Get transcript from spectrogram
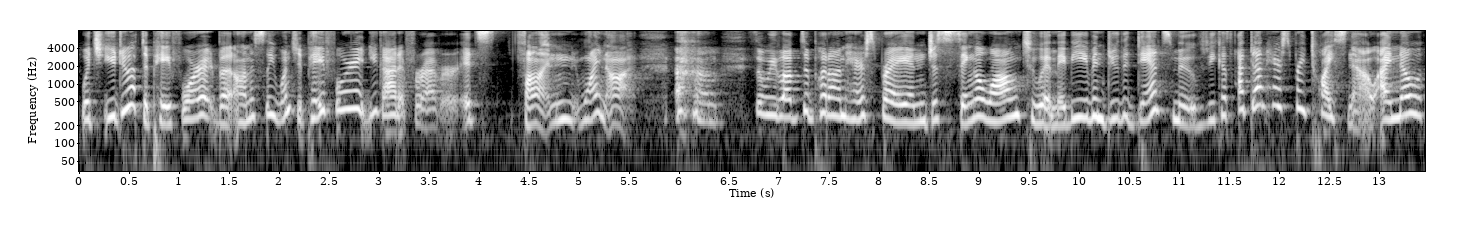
which you do have to pay for it, but honestly, once you pay for it, you got it forever. It's fun. Why not? Um, so we love to put on hairspray and just sing along to it. Maybe even do the dance moves because I've done hairspray twice now. I know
